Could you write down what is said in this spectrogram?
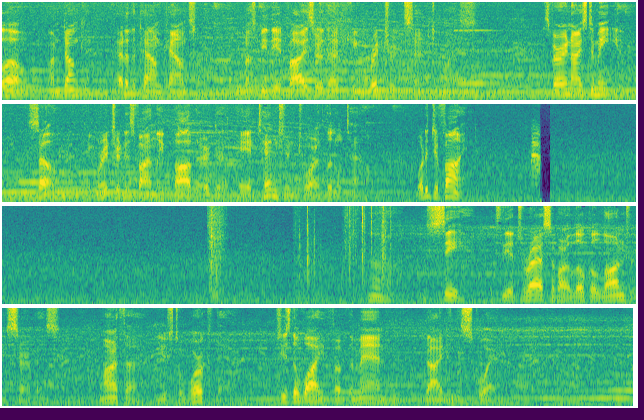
Hello, I'm Duncan, head of the town council. You must be the advisor that King Richard sent to us. It's very nice to meet you. So, King Richard has finally bothered to pay attention to our little town. What did you find? Oh, I see. It's the address of our local laundry service. Martha used to work there. She's the wife of the man who died in the square.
